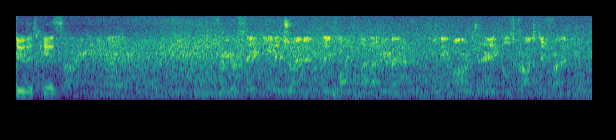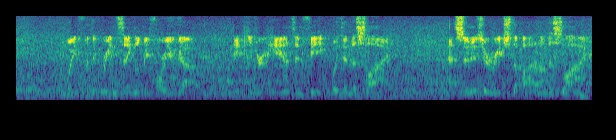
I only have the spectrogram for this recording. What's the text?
do this, kid. For your safety and enjoyment, please lie flat on your back with your arms and ankles crossed in front of you. Wait for the green signal before you go, and keep your hands and feet within the slide. As soon as you reach the bottom of the slide,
